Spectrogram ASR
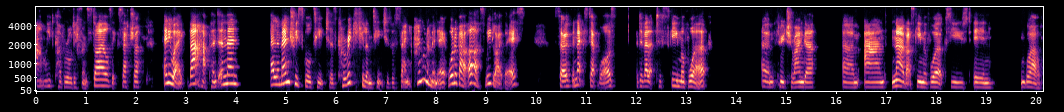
and we'd cover all different styles, etc. Anyway, that happened. And then elementary school teachers, curriculum teachers were saying, hang on a minute, what about us? We'd like this. So the next step was I developed a scheme of work um, through Charanga. Um, and now that scheme of work's used in, well,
